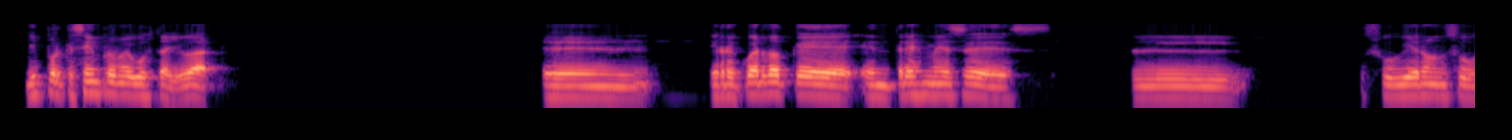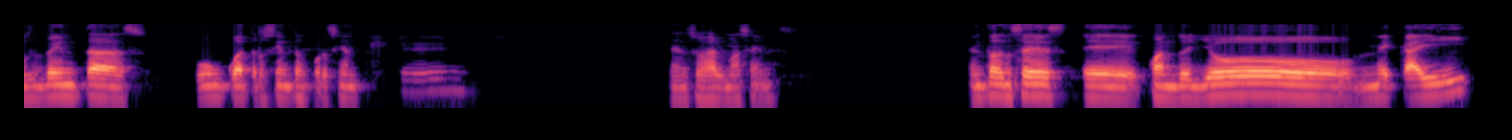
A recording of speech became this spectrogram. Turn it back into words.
Y porque siempre me gusta ayudar. Eh, y recuerdo que en tres meses subieron sus ventas un 400% en sus almacenes. Entonces, eh, cuando yo me caí,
